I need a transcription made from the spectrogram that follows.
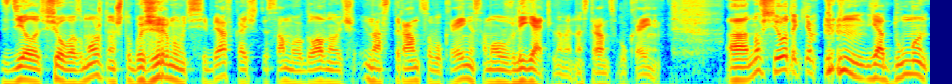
сделать все возможное, чтобы вернуть себя в качестве самого главного иностранца в Украине, самого влиятельного иностранца в Украине. А, но все-таки, я думаю,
